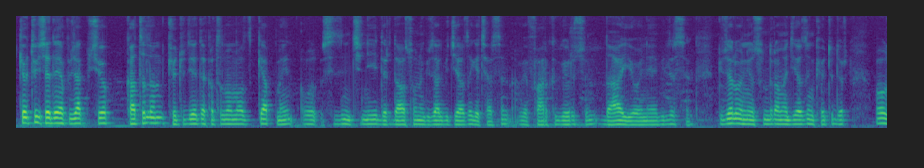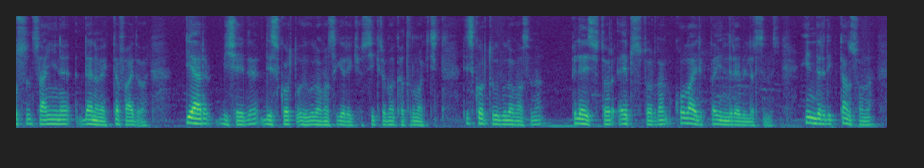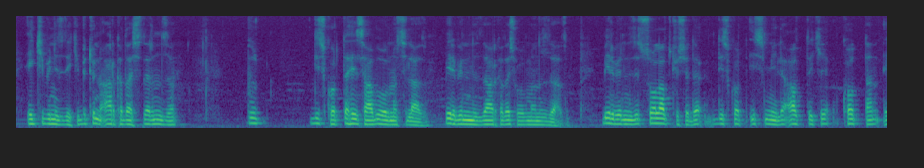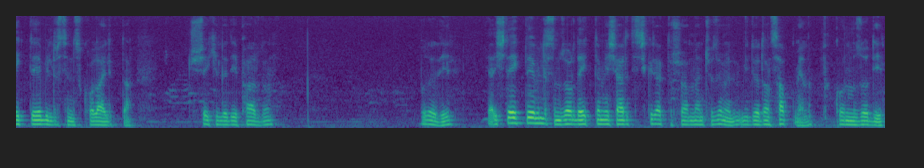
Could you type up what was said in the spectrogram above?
Kötüyse de yapacak bir şey yok. Katılın. Kötü diye de katılmamazlık yapmayın. O sizin için iyidir. Daha sonra güzel bir cihaza geçersin ve farkı görürsün. Daha iyi oynayabilirsin. Güzel oynuyorsundur ama cihazın kötüdür. Olsun sen yine denemekte fayda var. Diğer bir şey de Discord uygulaması gerekiyor. Scrim'e katılmak için. Discord uygulamasını Play Store, App Store'dan kolaylıkla indirebilirsiniz indirdikten sonra ekibinizdeki bütün arkadaşlarınızın bu Discord'da hesabı olması lazım. Birbirinizle arkadaş olmanız lazım. Birbirinizi sol alt köşede Discord ismiyle alttaki koddan ekleyebilirsiniz kolaylıkla. Şu şekilde değil pardon. Bu da değil. Ya işte ekleyebilirsiniz. Orada ekleme işareti çıkacaktır. Şu an ben çözemedim. Videodan sapmayalım. Konumuz o değil.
